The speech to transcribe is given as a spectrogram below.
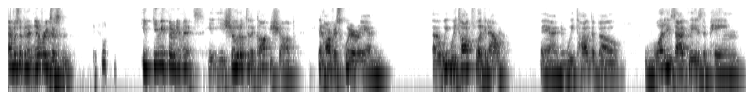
Evisort could have never existed. He gave me 30 minutes. He, he showed up to the coffee shop in Harvard Square, and uh, we we talked for like an hour, and we talked about what exactly is the pain.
